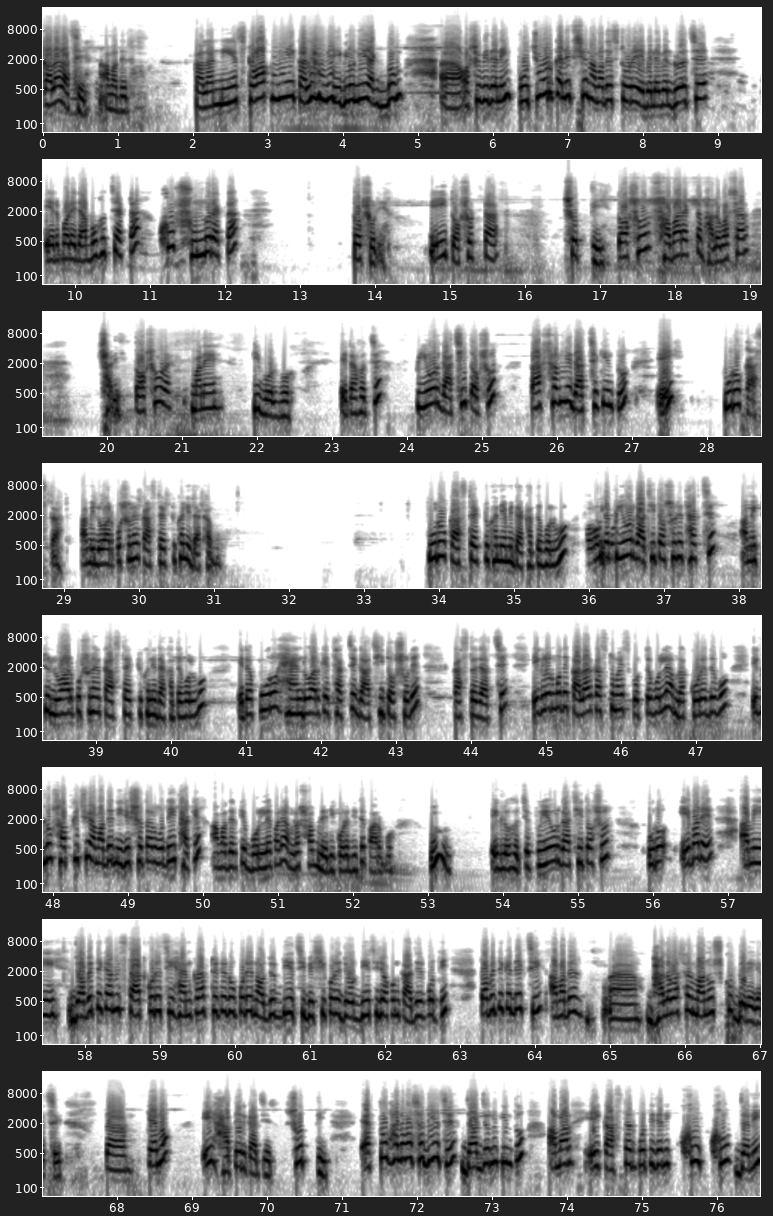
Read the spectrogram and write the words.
কালার আছে আমাদের। কালার নিয়ে স্টক নিয়ে কালার নিয়ে, এগুলো নিয়ে একদম অসুবিধা নেই। প্রচুর কালেকশন আমাদের স্টোরে এভেলেবেল রয়েছে। এরপরে যাব হচ্ছে একটা খুব সুন্দর একটা তসরে। এই তসরটা সত্যি তসর সবার একটা ভালোবাসার শাড়ি। তসর মানে কি বলব? এটা হচ্ছে পিওর গাছি তসর। তার সঙ্গে যাচ্ছে কিন্তু এই পুরো কাজটা। আমি লোয়ার পোষণের কাজটা একটুখানি দেখাবো। পুরো কাজটা একটুখানি আমি দেখাতে বলব। এটা পিওর গাছি তসরে থাকছে। আমি একটু লোয়ার পোষণের কাজটা একটুখানি দেখাতে বলব। এটা পুরো হ্যান্ড ওয়ার্কে থাকছে গাছি তসরে কাজটা যাচ্ছে। এগুলোর মধ্যে কালার কাস্টমাইজ করতে বললে আমরা করে দেব। এগুলো সবকিছুই আমাদের নিজস্বতার মধ্যেই থাকে। আমাদেরকে বললে পারে আমরা সব রেডি করে দিতে পারব। হুম, এগুলো হচ্ছে পিওর গাছি তসর। পুরো এবারে আমি জবে থেকে আমি স্টার্ট করেছি হ্যান্ডক্রাফটেড এর উপরে নজর দিয়েছি, বেশি করে জোর দিয়েছি যখন কাজের প্রতি। তবে থেকে দেখছি আমাদের ভালোবাসার মানুষ খুব বেড়ে গেছে। তা কেন? এই হাতের কাজের, সত্যি। এত ভালোবাসা দিয়েছে, যার জন্য কিন্তু আমার এই কাজটার প্রতি জানি খুব খুব জানি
